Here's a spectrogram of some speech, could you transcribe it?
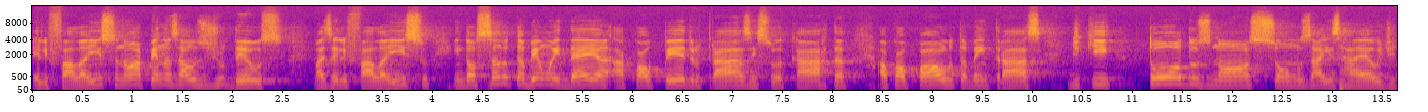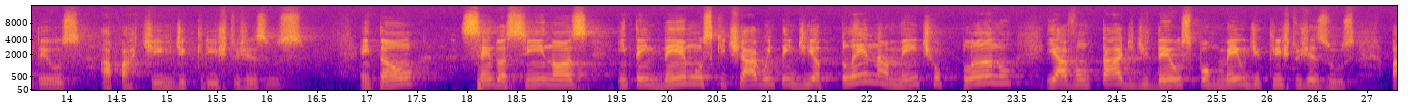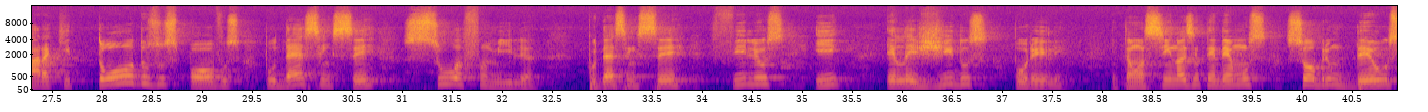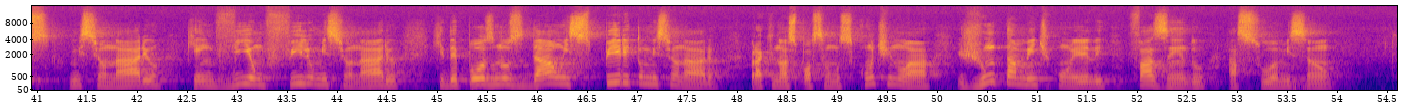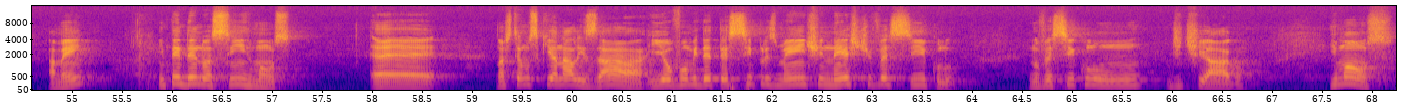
Ele fala isso não apenas aos judeus, mas ele fala isso endossando também uma ideia a qual Pedro traz em sua carta, a qual Paulo também traz, de que todos nós somos a Israel de Deus a partir de Cristo Jesus. Então, sendo assim, nós entendemos que Tiago entendia plenamente o plano e a vontade de Deus por meio de Cristo Jesus, para que todos os povos pudessem ser sua família pudessem ser filhos e elegidos por Ele. Então, assim, nós entendemos sobre um Deus missionário que envia um filho missionário, que depois nos dá um espírito missionário, para que nós possamos continuar juntamente com Ele fazendo a sua missão. Amém? Entendendo assim, irmãos, é, nós temos que analisar, e eu vou me deter simplesmente neste versículo, no versículo 1 de Tiago. Irmãos,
